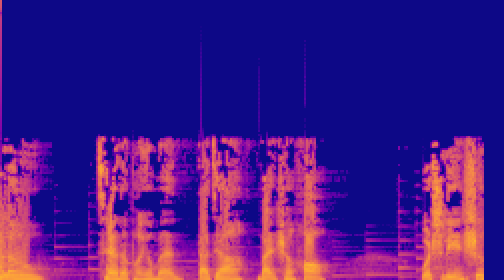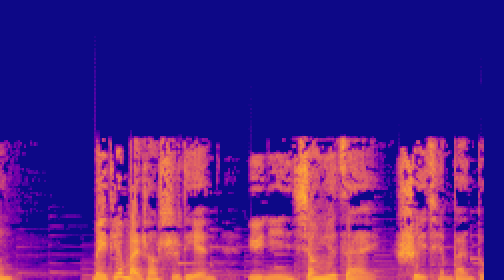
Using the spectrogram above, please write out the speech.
Hello，亲爱的朋友们，大家晚上好，我是连生，每天晚上十点与您相约在睡前伴读。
